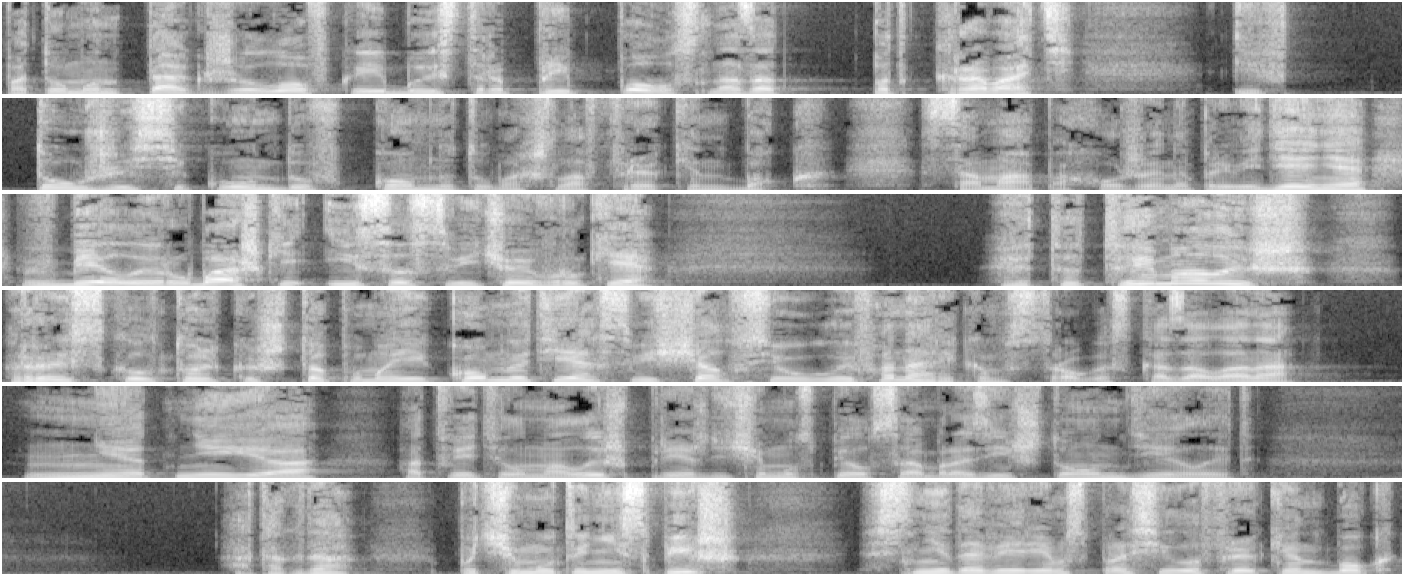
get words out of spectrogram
Потом он так же ловко и быстро приполз назад под кровать. И в ту же секунду в комнату вошла Фрёкинбок, сама похожая на привидение, в белой рубашке и со свечой в руке. «Это ты, малыш, рыскал только что по моей комнате и освещал все углы фонариком», — строго сказала она. «Нет, не я», — ответил малыш, прежде чем успел сообразить, что он делает. «А тогда почему ты не спишь?» — с недоверием спросила Фрёкенбок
